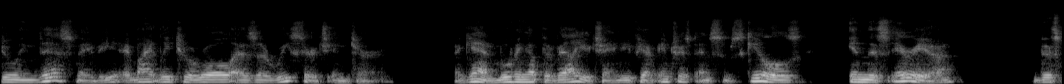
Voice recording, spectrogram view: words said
doing this, maybe it might lead to a role as a research intern. Again, moving up the value chain. If you have interest and some skills in this area, this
